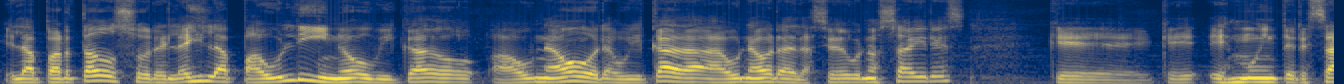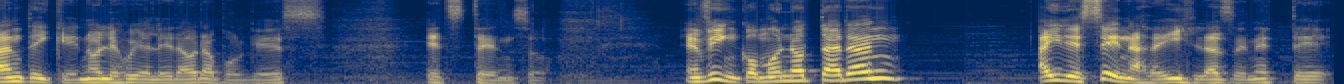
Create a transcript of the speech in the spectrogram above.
el apartado sobre la isla Paulino, ubicado a una hora, ubicada a una hora de la ciudad de Buenos Aires, que es muy interesante y que no les voy a leer ahora porque es extenso. En fin, como notarán, hay decenas de islas en este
